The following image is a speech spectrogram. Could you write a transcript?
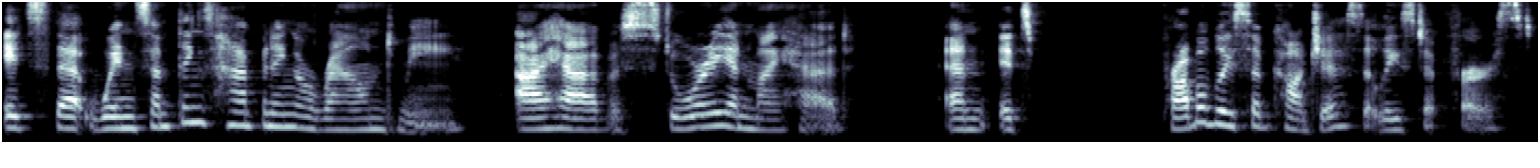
It's that when something's happening around me, I have a story in my head, and it's probably subconscious, at least at first,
